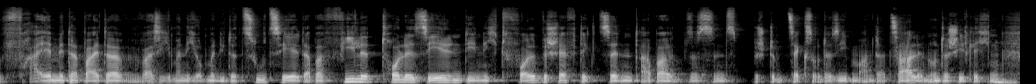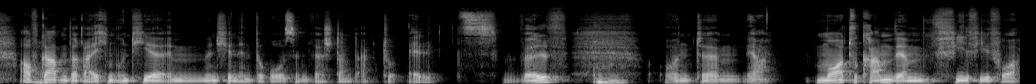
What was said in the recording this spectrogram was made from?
freie Mitarbeiter, weiß ich immer nicht, ob man die dazu zählt, aber viele tolle Seelen, die nicht voll beschäftigt sind, aber das sind bestimmt sechs oder sieben an der Zahl in unterschiedlichen mhm. Aufgabenbereichen und hier im München im Büro sind wir stand aktuell zwölf mhm. und ähm, ja, more to come, wir haben viel, viel vor.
